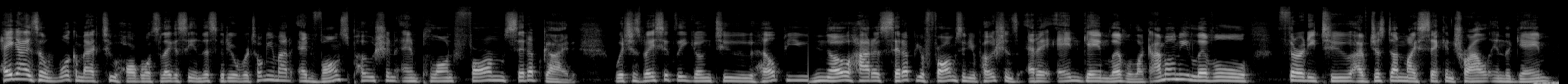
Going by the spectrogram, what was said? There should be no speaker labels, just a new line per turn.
Hey guys and welcome back to Hogwarts Legacy. In this video we're talking about Advanced Potion and Plant Farm Setup Guide, which is basically going to help you know how to set up your farms and your potions at an end game level. Like I'm only level 32, I've just done my second trial in the game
